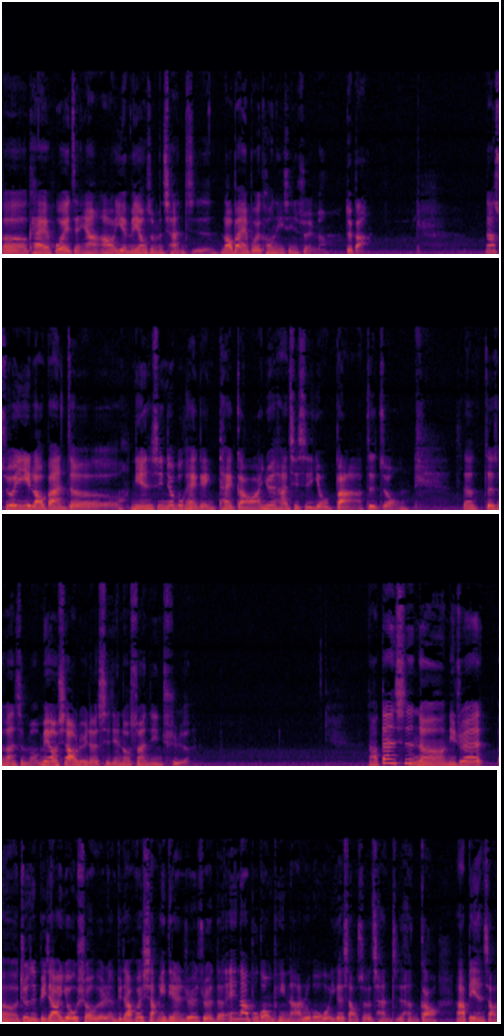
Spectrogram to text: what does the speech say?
呃，开会怎样？然后也没有什么产值，老板也不会扣你薪水嘛，对吧？那所以老板的年薪就不可以给你太高啊，因为他其实有把这种那这算什么？没有效率的时间都算进去了。然后，但是呢，你觉得呃，就是比较优秀的人，比较会想一点，就会觉得，哎，那不公平啊！如果我一个小时的产值很高，啊，别人小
